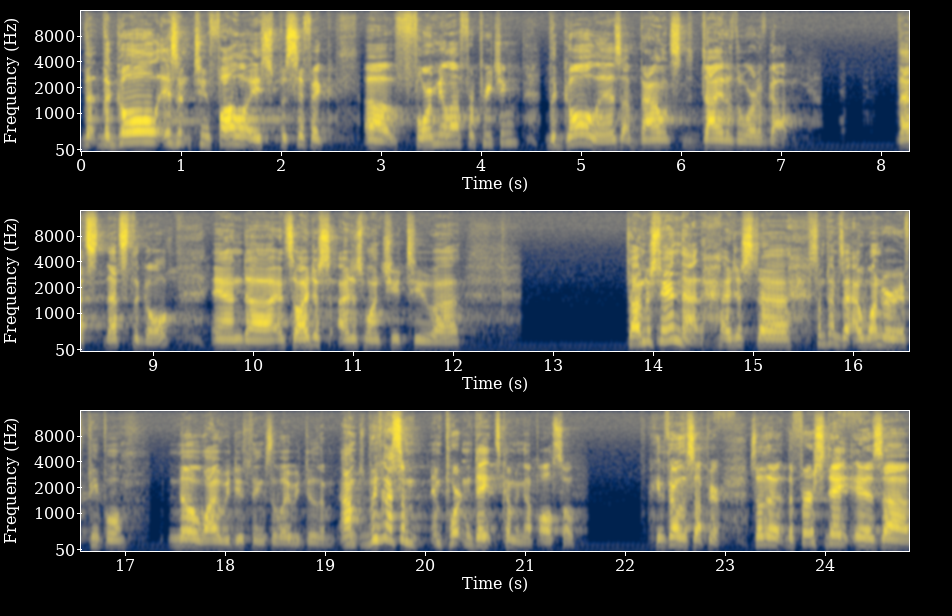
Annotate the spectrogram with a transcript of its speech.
the, the goal isn't to follow a specific uh, formula for preaching. The goal is a balanced diet of the Word of God. That's, that's the goal. And, uh, and so I just, I just want you to, uh, to understand that. I just, uh, sometimes I wonder if people know why we do things the way we do them. Um, we've got some important dates coming up also. You can throw this up here. So the, the first date is, uh,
